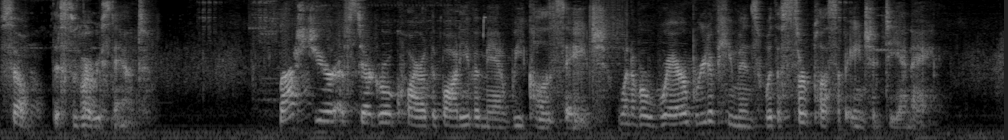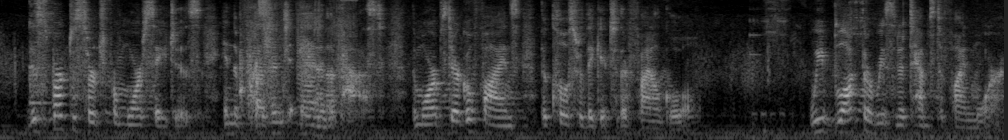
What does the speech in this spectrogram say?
So, this is where we stand. Last year, Abstergo acquired the body of a man we call a Sage, one of a rare breed of humans with a surplus of ancient DNA. This sparked a search for more sages, in the present and in the past. The more Abstergo finds, the closer they get to their final goal. We've blocked their recent attempts to find more,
